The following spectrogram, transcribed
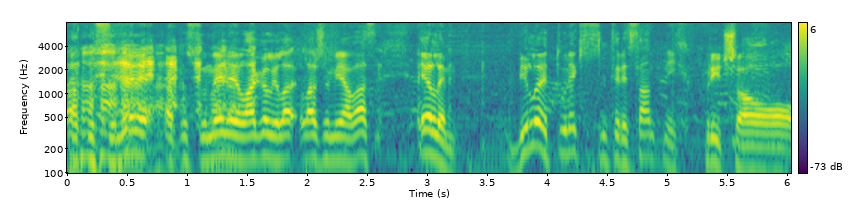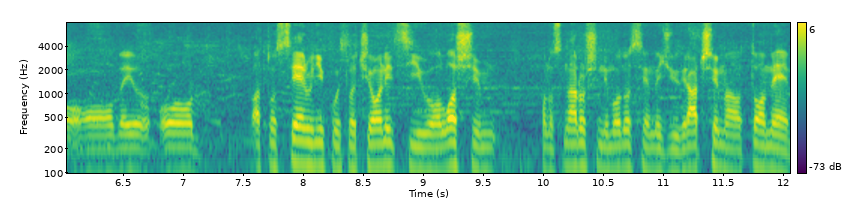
ako su mene, ako su mene lagali, la, lažem ja vas. Elem, bilo je tu nekih interesantnih priča o, o, ovaj, o atmosferu u njihovoj slačionici, o lošim, odnosno narušenim odnosima među igračima, o tome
